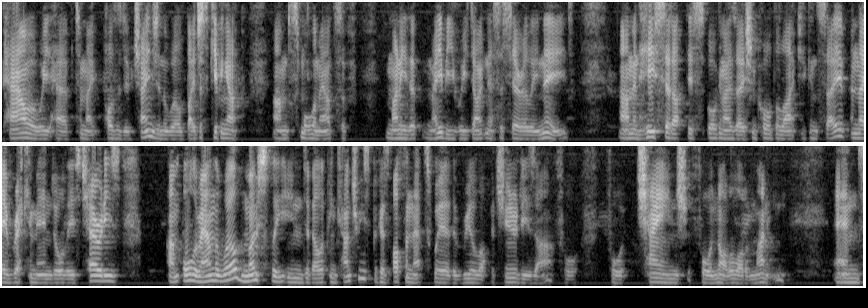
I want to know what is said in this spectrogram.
power we have to make positive change in the world by just giving up um, small amounts of money that maybe we don't necessarily need. Um, and he set up this organization called The Life You Can Save, and they recommend all these charities um, all around the world, mostly in developing countries, because often that's where the real opportunities are for, for change for not a lot of money. And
